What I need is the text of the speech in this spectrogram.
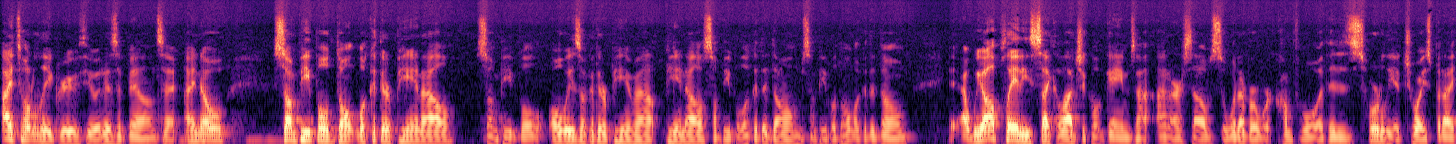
I totally agree with you. It is a balance. I, I know some people don't look at their P and L. Some people always look at their P and L. Some people look at the DOM. Some people don't look at the DOM. Uh, we all play these psychological games on, on ourselves. So whatever we're comfortable with, it is totally a choice. But I,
